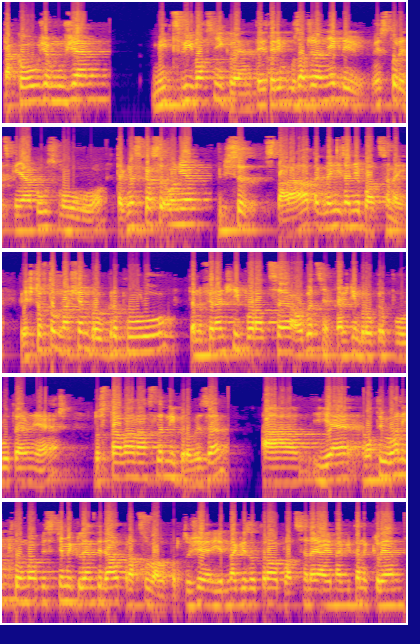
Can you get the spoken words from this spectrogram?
takovou, že může mít svý vlastní klienty, kterým uzavřel někdy historicky nějakou smlouvu, tak dneska se o ně, když se stará, tak není za ně placený. Když to v tom našem broker poolu, ten finanční poradce a obecně v každém broker poolu téměř, dostává následný provize, a je motivovaný k tomu, aby s těmi klienty dál pracoval, protože jednak je za to dál placený a jednak i ten klient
